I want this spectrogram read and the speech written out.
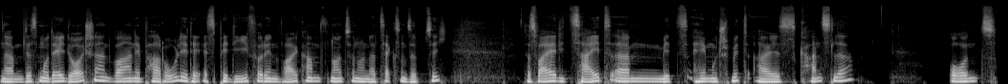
Ähm, das Modell Deutschland war eine Parole der SPD für den Wahlkampf 1976 das war ja die Zeit ähm, mit Helmut Schmidt als Kanzler und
